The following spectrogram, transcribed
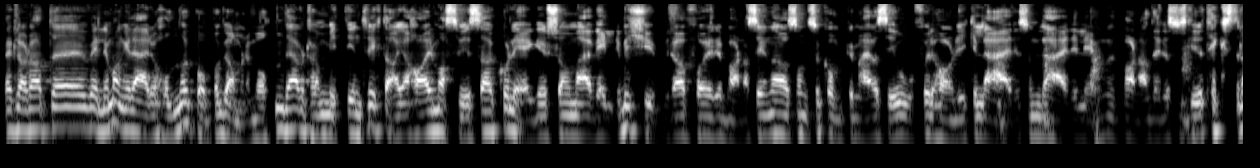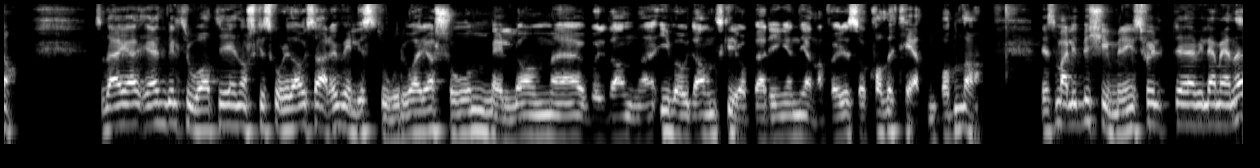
det er klart at uh, veldig mange lærere holder nok på på gamlemåten. Det er vel mitt inntrykk. da. Jeg har massevis av kolleger som er veldig bekymra for barna sine, og som, som kommer til meg og sier hvorfor har du ikke lærere som lærer elevene, barna deres å skrive tekster. da? Så er, jeg, jeg, vil tro at I norske skoler i dag så er det veldig stor variasjon mellom eh, hvordan, i hvordan skriveopplæringen gjennomføres og kvaliteten på den. da. Det som er litt bekymringsfullt, eh, vil jeg mene,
